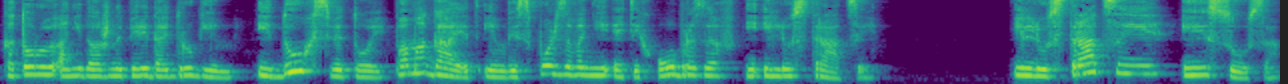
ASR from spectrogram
которую они должны передать другим – и Дух Святой помогает им в использовании этих образов и иллюстраций. Иллюстрации Иисуса.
